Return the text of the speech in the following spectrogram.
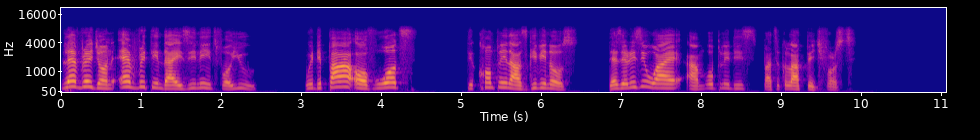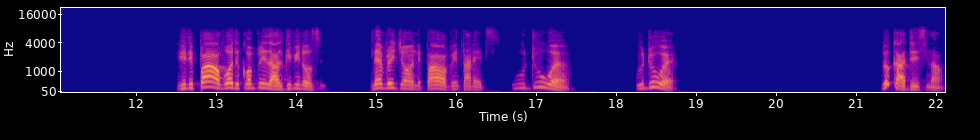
leverage on everything that is in it for you with the power of what the company has given us, there's a reason why I'm opening this particular page first. With the power of what the company has given us, leverage on the power of internet, we'll do well. We'll do well. Look at this now.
